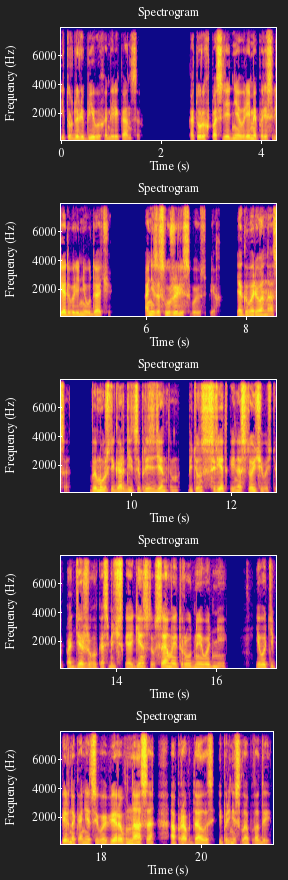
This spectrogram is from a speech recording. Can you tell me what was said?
и трудолюбивых американцев, которых в последнее время преследовали неудачи. Они заслужили свой успех. Я говорю о НАСА. Вы можете гордиться президентом, ведь он с редкой настойчивостью поддерживал космическое агентство в самые трудные его дни. И вот теперь, наконец, его вера в НАСА оправдалась и принесла плоды.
